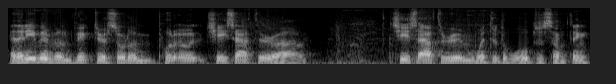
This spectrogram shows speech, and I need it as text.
And then even when Viktor sort of put uh, chase after uh, chase after him, went through the wolves or something,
